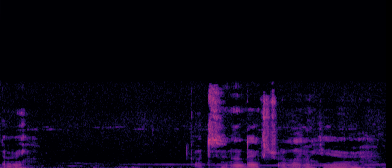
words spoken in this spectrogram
Sorry another extra line here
